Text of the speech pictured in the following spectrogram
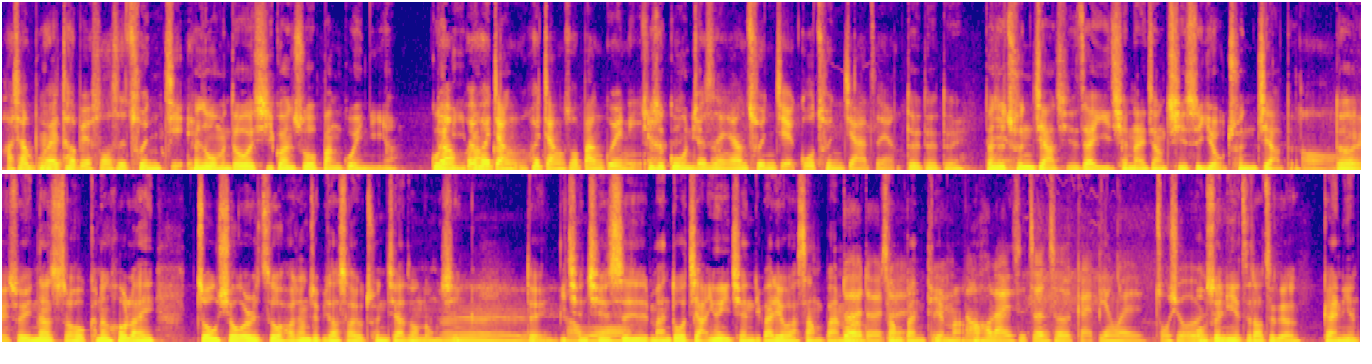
好像不会特别说是春节。但是我们都会习惯说半桂年啊，过年会会讲会讲说办过年，就是过年，就是很像春节过春假这样。对对对，但是春假其实在以前来讲，其实有春假的哦。对，所以那时候可能后来周休二日之后，好像就比较少有春假这种东西。嗯。对，以前其实是蛮多假，因为以前礼拜六要上班嘛，对对对，上半天嘛。然后后来是政策改变为周休二日。哦，所以你也知道这个概念。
